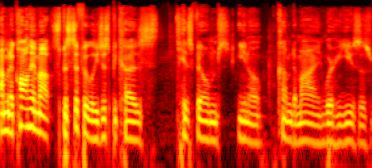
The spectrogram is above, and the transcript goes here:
I'm going to call him out specifically just because his films, you know, come to mind where he uses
